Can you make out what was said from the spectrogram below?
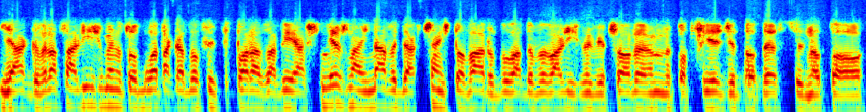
jak wracaliśmy, no to była taka dosyć spora zawieja śnieżna i nawet jak część towaru wyładowywaliśmy wieczorem po przyjeździe do Odessy, no to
